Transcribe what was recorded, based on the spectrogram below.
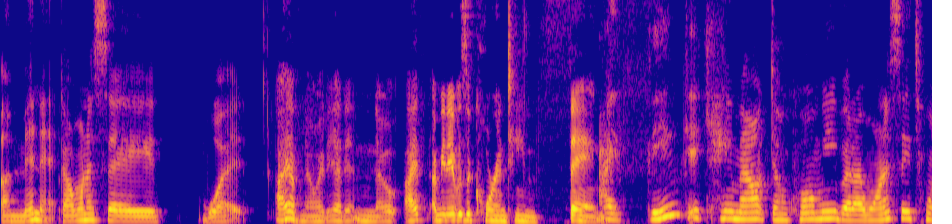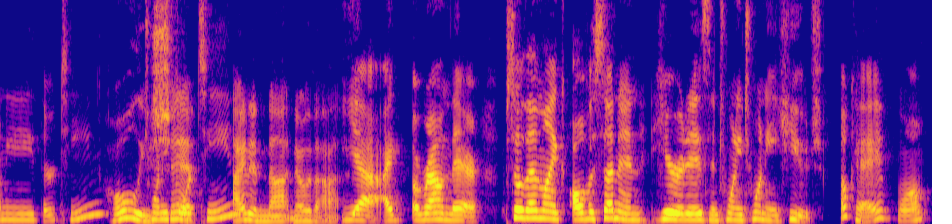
a minute. I want to say, what? I have no idea. I didn't know. I I mean, it was a quarantine thing. I think it came out, don't quote me, but I want to say 2013. Holy 2014? shit! I did not know that. Yeah, I around there. So then like all of a sudden here it is in 2020, huge. Okay, well,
